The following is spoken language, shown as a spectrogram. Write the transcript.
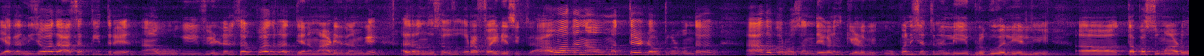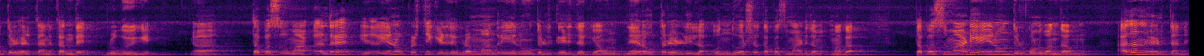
ಯಾಕಂದರೆ ನಿಜವಾದ ಆಸಕ್ತಿ ಇದ್ದರೆ ನಾವು ಈ ಫೀಲ್ಡಲ್ಲಿ ಸ್ವಲ್ಪ ಆದರೂ ಅಧ್ಯಯನ ಮಾಡಿದರೆ ನಮಗೆ ಅದರ ಒಂದು ಸ್ವಲ್ಪ ರಫ್ ಐಡಿಯಾ ಸಿಗ್ತದೆ. ಆವಾಗ ನಾವು ಮತ್ತೆ ಡೌಟ್ಗಳು ಬಂದಾಗ ಆಗ ಬರುವ ಸಂದೇಹಗಳನ್ನು ಕೇಳಬೇಕು. ಉಪನಿಷತ್ತಿನಲ್ಲಿ ಭೃಗುವಲಿಯಲ್ಲಿ ತಪಸ್ಸು ಮಾಡು ಅಂತೇಳಿ ಹೇಳ್ತಾನೆ ತಂದೆ ಭೃಗುವಿಗೆ. ತಪಸ್ಸು ಮಾ, ಅಂದರೆ ಏನೋ ಪ್ರಶ್ನೆ ಕೇಳಿದೆ, ಬ್ರಹ್ಮ ಅಂದರೆ ಏನು ಅಂತೇಳಿ ಕೇಳಿದ್ದಕ್ಕೆ, ಅವನು ನೇರ ಉತ್ತರ ಹೇಳಲಿಲ್ಲ. ಒಂದು ವರ್ಷ ತಪಸ್ಸು ಮಾಡಿದ ಮಗ. ತಪಸ್ಸು ಮಾಡಿ ಏನೋ ಅಂತ ತಿಳ್ಕೊಂಡು ಬಂದ ಅವನು. ಅದನ್ನು ಹೇಳ್ತಾನೆ.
